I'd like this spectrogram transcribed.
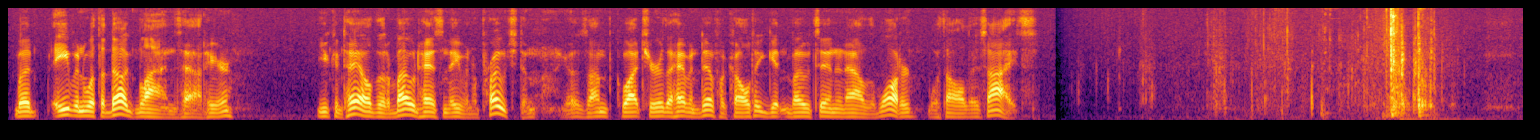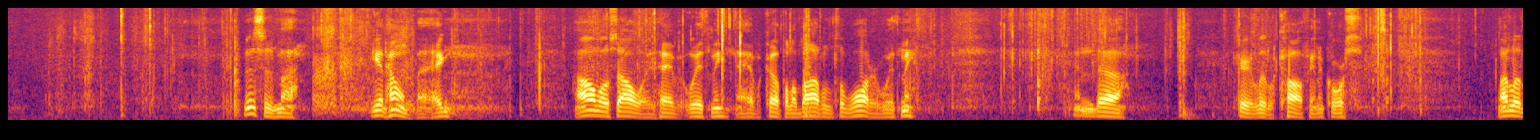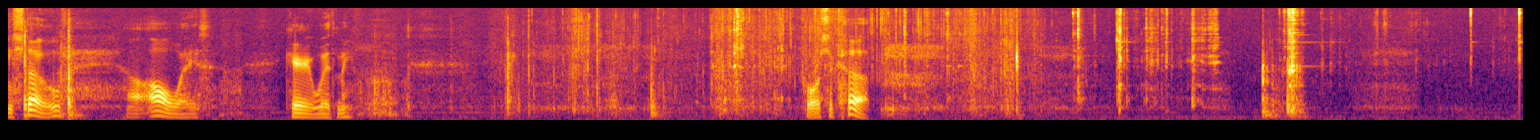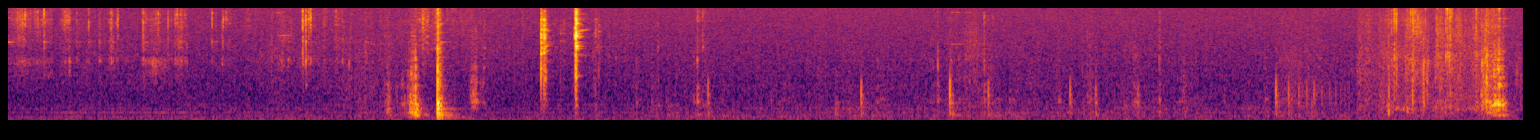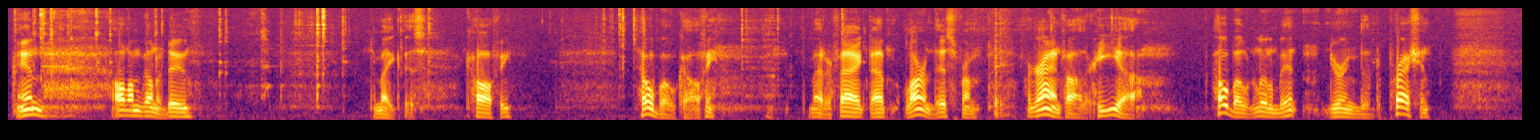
But even with the dug blinds out here, you can tell that a boat hasn't even approached them because I'm quite sure they're having difficulty getting boats in and out of the water with all this ice. This is my get home bag. I almost always have it with me. I have a couple of bottles of water with me. And uh, carry a little coffee and of course my little stove I always carry with me. Of course, a cup. And all I'm going to do to make this coffee. It's hobo coffee. Matter of fact, I learned this from my grandfather. He uh, hoboed a little bit during the Depression.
